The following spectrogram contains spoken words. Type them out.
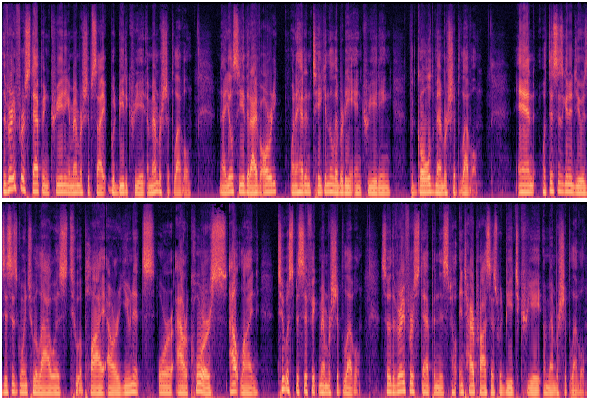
The very first step in creating a membership site would be to create a membership level. Now you'll see that I've already went ahead and taken the liberty in creating the gold membership level. And what this is going to do is this is going to allow us to apply our units or our course outline to a specific membership level. So the very first step in this entire process would be to create a membership level.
